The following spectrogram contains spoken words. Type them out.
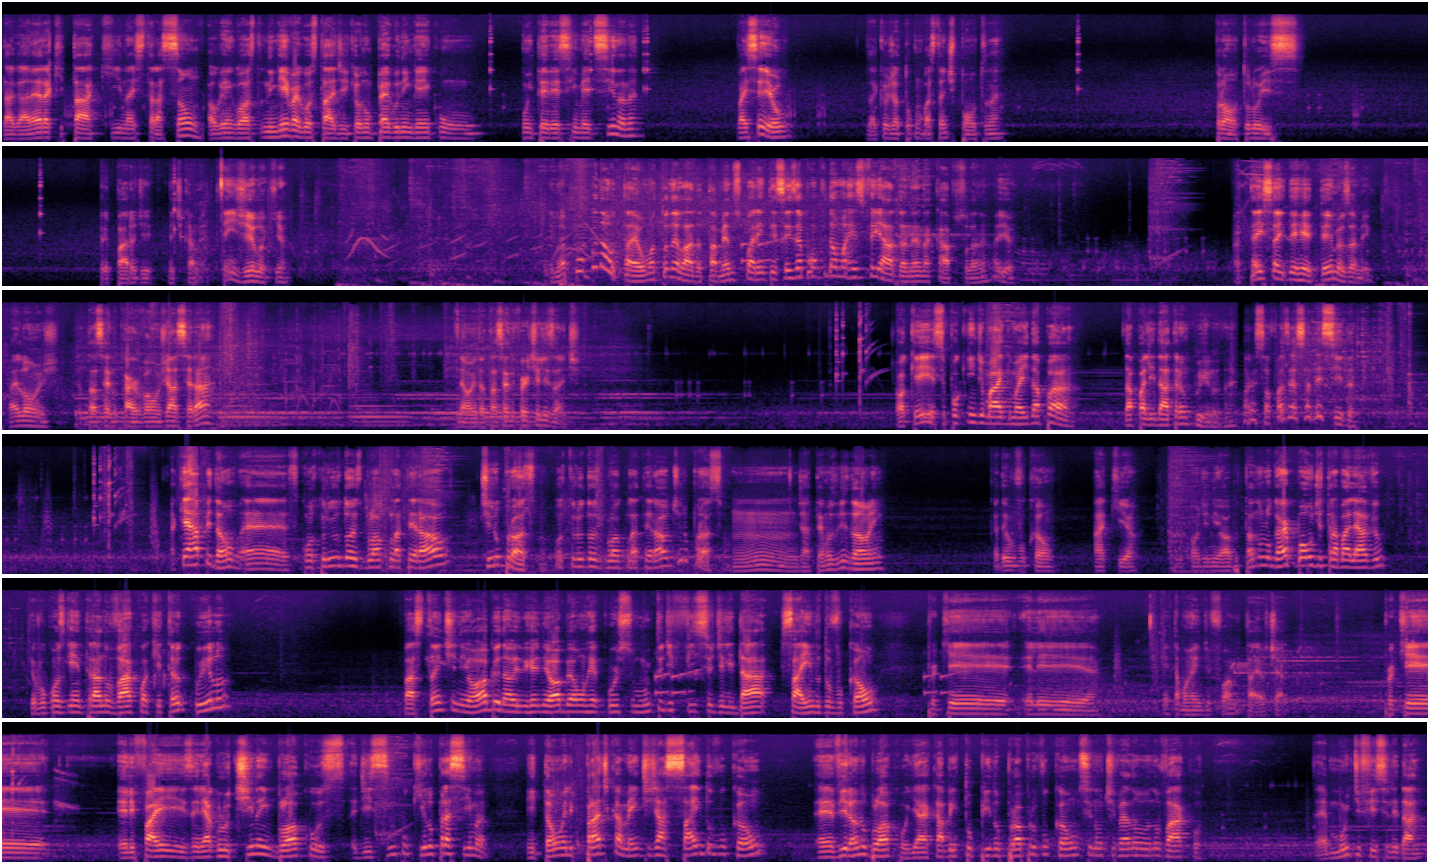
da galera que tá aqui na extração, alguém gosta. Ninguém vai gostar de que eu não pego ninguém com, com interesse em medicina, né? Vai ser eu. Apesar que eu já tô com bastante ponto, né? Pronto, Luiz. Preparo de medicamento. Tem gelo aqui, ó. Não é pouco não, tá? É uma tonelada. Tá menos 46, é bom que dá uma resfriada, né? Na cápsula, né? Aí, ó. Até isso aí derreter, meus amigos. Vai longe. Já tá saindo carvão já, será? Não, ainda tá saindo fertilizante. Ok, esse pouquinho de magma aí dá pra, dá pra lidar tranquilo, né? Agora é só fazer essa descida. Aqui é rapidão. É construir os dois blocos lateral, tira o próximo. Construir os dois blocos lateral, tira o próximo. Hum, já temos visão, hein? Cadê o vulcão? Aqui, ó. O vulcão de nióbio. Tá num lugar bom de trabalhar, viu? Que eu vou conseguir entrar no vácuo aqui tranquilo. Bastante nióbio. Né? O nióbio é um recurso muito difícil de lidar saindo do vulcão. Porque ele... Quem tá morrendo de fome? Tá, é o Thiago. Porque ele faz... Ele aglutina em blocos de 5 kg pra cima. Então ele praticamente já sai do vulcão é, virando bloco. E acaba entupindo o próprio vulcão se não tiver no, no vácuo. É muito difícil lidar.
